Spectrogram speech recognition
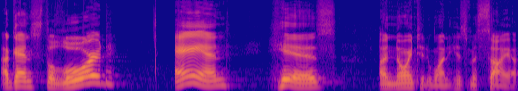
against the Lord and his anointed one, his Messiah.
